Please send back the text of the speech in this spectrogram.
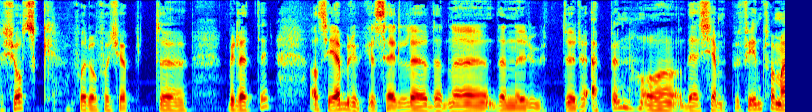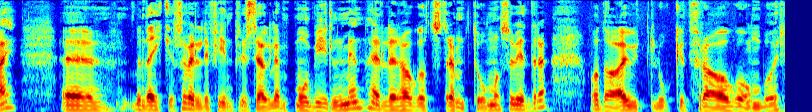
kiosk for å få kjøpt billetter. Altså Jeg bruker selv eh, denne, denne Ruter-appen, og det er kjempefint for meg. Eh, men det er ikke så veldig fint hvis jeg har glemt mobilen min eller har gått strømtom osv. Og, så og da er jeg utelukket fra å gå om bord.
